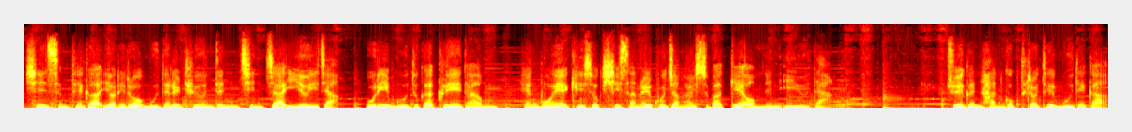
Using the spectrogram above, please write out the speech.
신승태가 열애로 무대를 뒤흔든 진짜 이유이자 우리 모두가 그의 다음 행보에 계속 시선을 고정할 수밖에 없는 이유다. 최근 한국 트로트 무대가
